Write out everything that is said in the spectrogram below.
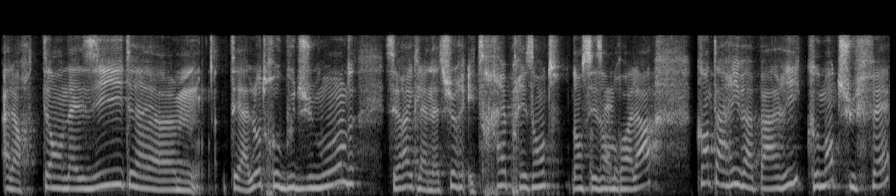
alors, tu es en Asie, tu es, euh, à l'autre bout du monde. C'est vrai que la nature est très présente dans ces endroits-là. Quand tu arrives à Paris, comment tu fais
